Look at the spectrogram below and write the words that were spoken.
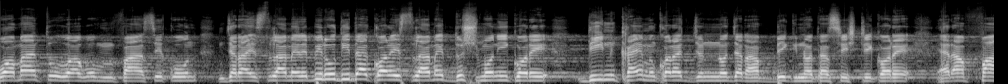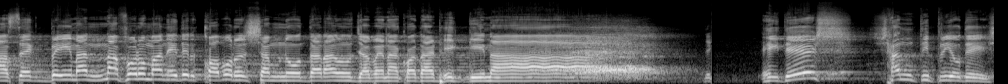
ওয়া মাতু ওয়া হুম ফাসিকুন। যারা ইসলামের বিরোধিতা করে, ইসলামের দুশ্মনী করে, দিন কায়েম করার জন্য যারা বিঘ্নতা সৃষ্টি করে, এরা ফাসেক, বেঈমান, নাফরমান, এদের কবরের সামনেও দাঁড়ানো যাবে না, কথা ঠিক কিনা? এই দেশ শান্তিপ্রিয় দেশ,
